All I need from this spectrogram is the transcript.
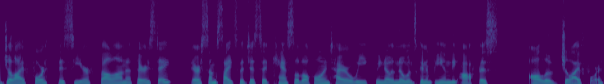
July 4th this year fell on a Thursday. There are some sites that just said cancel the whole entire week. We know no one's going to be in the office all of July 4th.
